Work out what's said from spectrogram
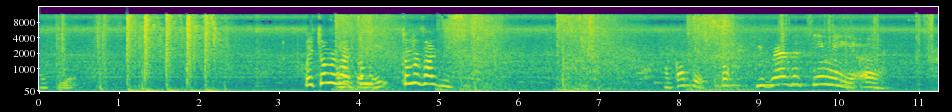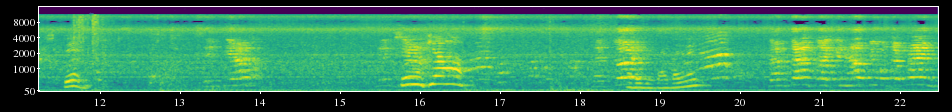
I see it. Wait, come revive. Come, come revive me. I got this. Look, you rather see me. Uh, spin. Cynthia! Oh, hey, you guys, by the way. Sometimes I can help you with your friends.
